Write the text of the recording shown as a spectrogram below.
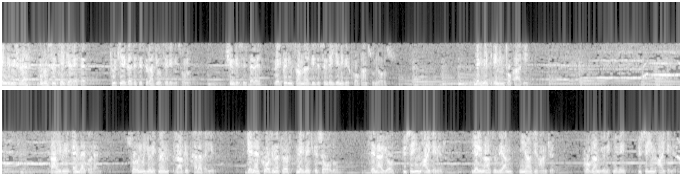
Sayın dinleyiciler, burası TGRT. Türkiye Gazetesi Radyo Televizyonu. Şimdi sizlere Rehber İnsanlar dizisinde yeni bir program sunuyoruz. Mehmet Emin Tokadi. Sahibi Enver Ören. Sorumlu yönetmen Ragıp Karadayı. Genel koordinatör Mehmet Köseoğlu. Senaryo Hüseyin Aydemir. Yayını hazırlayan Niyazi Hancı. Program yönetmeni Hüseyin Aydemir.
